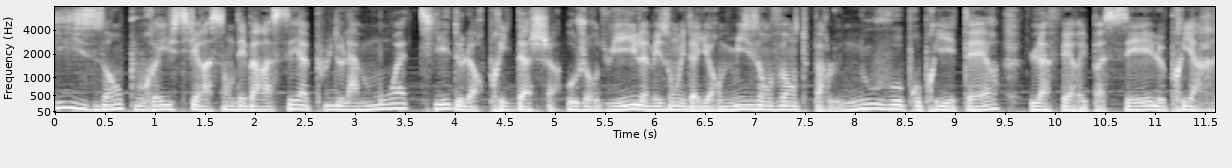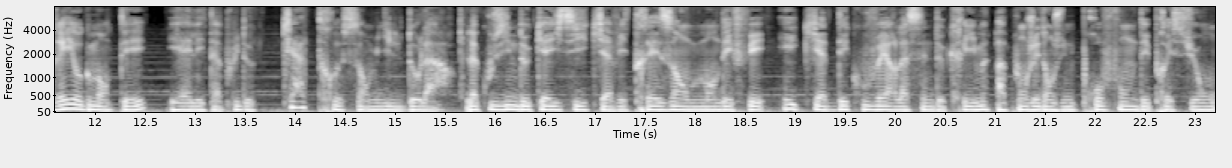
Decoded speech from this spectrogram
10 ans pour réussir à s'en débarrasser à plus de la moitié de leur prix d'achat. Aujourd'hui, la maison est d'ailleurs mise en vente par le nouveau propriétaire. L'affaire est passée, le prix a réaugmenté et elle est à plus de 400 000 dollars. La cousine de Casey, qui avait 13 ans au moment des faits et qui a découvert la scène de crime, a plongé dans une profonde dépression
